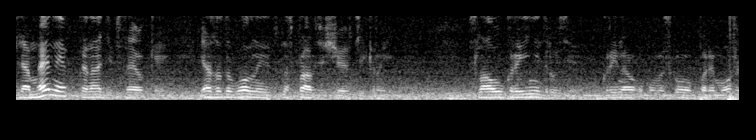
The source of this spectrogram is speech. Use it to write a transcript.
Для мене в Канаді все окей. Я задоволений насправді, що я в цій країні. Слава Україні, друзі! Україна обов'язково переможе.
